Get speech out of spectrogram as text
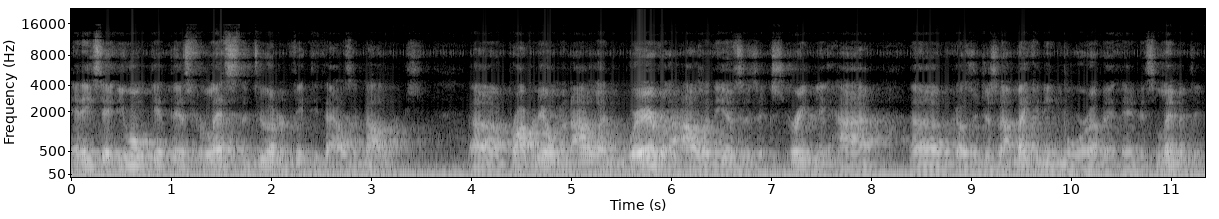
And he said, "You won't get this for less than two hundred fifty thousand dollars." Uh, property on an island, wherever the island is, is extremely high uh, because they're just not making any more of it, and it's limited.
